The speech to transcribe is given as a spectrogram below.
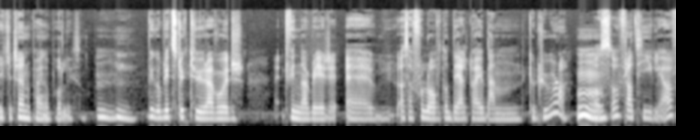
ikke tjener penger på det, liksom. Mm. Bygge opp litt strukturer hvor kvinner blir, eh, altså får lov til å delta i bandkultur, da. Mm. Også fra tidlig av.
